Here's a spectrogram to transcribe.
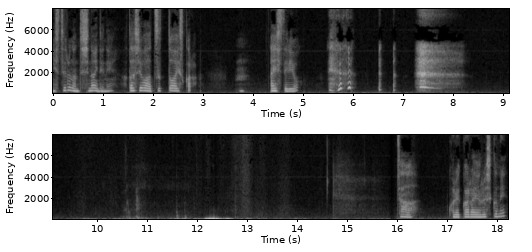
見捨てるなんてしないでね。私はずっと愛すから。うん。愛してるよ。じゃあ、これからよろしくね。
